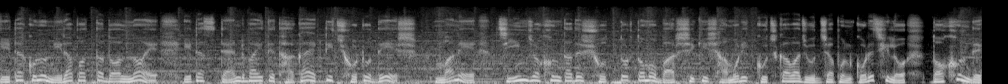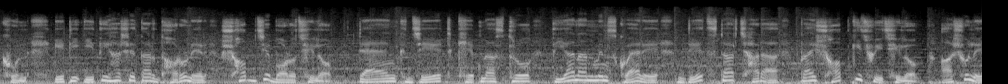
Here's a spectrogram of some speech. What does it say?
এটা কোনো নিরাপত্তা দল নয়, এটা স্ট্যান্ড বাইতে থাকা একটি ছোট দেশ মানে চীন যখন তাদের সত্তরতম বার্ষিকী সামরিক কুচকাওয়াজ উদযাপন করেছিল, তখন দেখুন, এটি ইতিহাসে তার ধরনের সবচেয়ে বড় ছিল। ট্যাঙ্ক জেট, ক্ষেপণাস্ত্র, তিয়ানানমেন স্কোয়ারে ডেথ স্টার ছাড়া প্রায় সব কিছুই ছিল। আসলে,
